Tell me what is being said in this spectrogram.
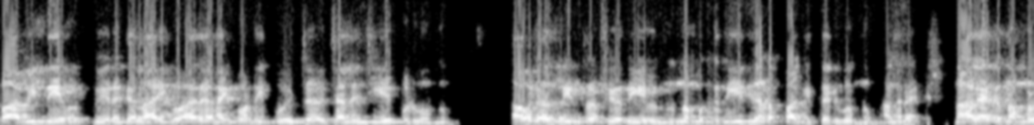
ഭാവിയിൽ നിയമം കേരള ഹൈക്കോ- ഹൈക്കോടതിയിൽ പോയിട്ട് ചലഞ്ച് ചെയ്യപ്പെടുമെന്നും അവരതിൽ ഇന്റർഫിയർ ചെയ്യുമെന്നും നമുക്ക് നീതി നടപ്പാക്കി തരുമെന്നും അങ്ങനെ നാളെയൊക്കെ നമ്മൾ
